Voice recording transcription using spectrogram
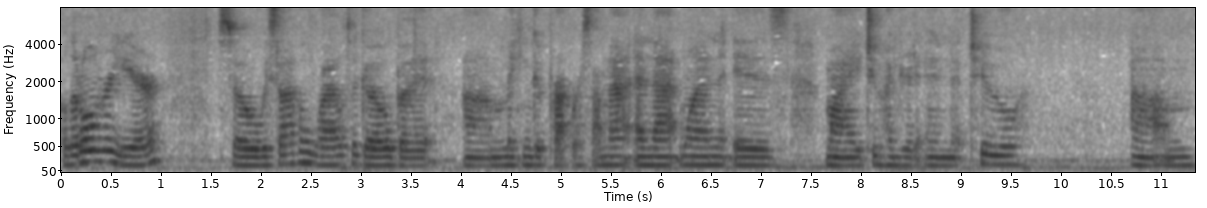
a little over a year so we still have a while to go but um, making good progress on that and that one is my 202 um,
